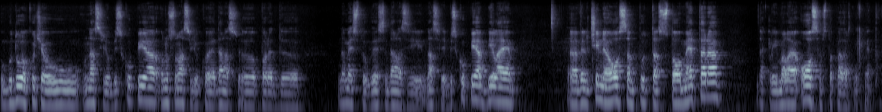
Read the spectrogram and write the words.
duga kuća u naselju Biskupija, odnosno naselju koje je danas e, pored, e, na mestu gde se nalazi naselje Biskupija, bila je E, veličine 8 puta 100 metara, dakle imala je 800 kvadratnih metara.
